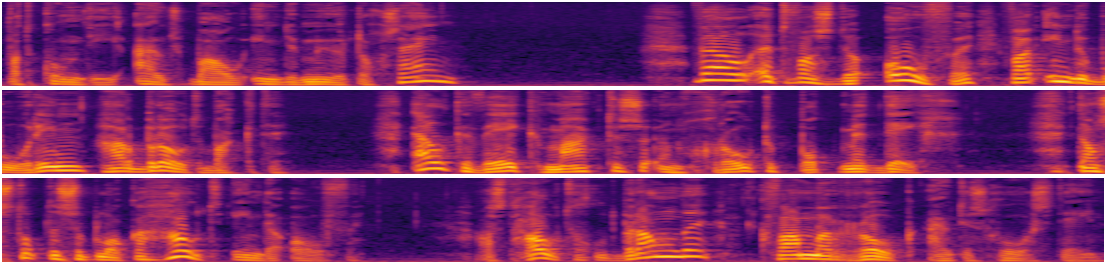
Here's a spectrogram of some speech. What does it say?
Wat kon die uitbouw in de muur toch zijn? Wel, het was de oven waarin de boerin haar brood bakte. Elke week maakte ze een grote pot met deeg. Dan stopte ze blokken hout in de oven. Als het hout goed brandde, kwam er rook uit de schoorsteen.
